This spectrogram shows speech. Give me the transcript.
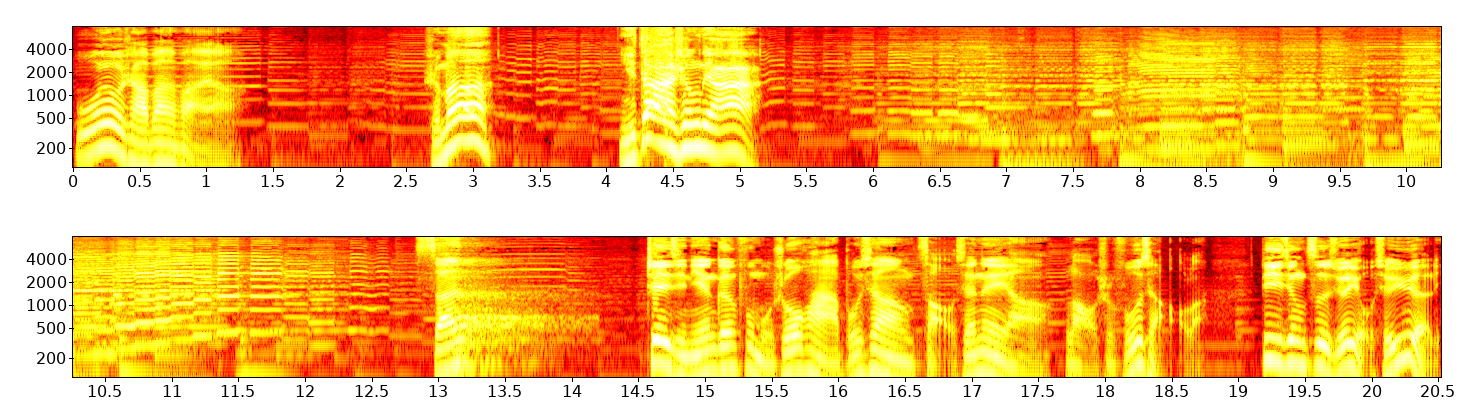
我有啥办法呀？什么？你大声点儿！三，这几年跟父母说话不像早先那样老实服小了，毕竟自觉有些阅历，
